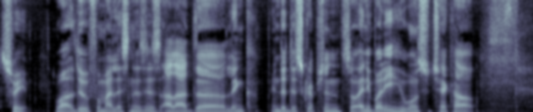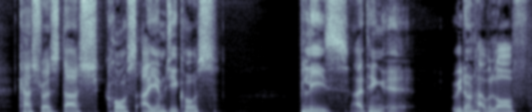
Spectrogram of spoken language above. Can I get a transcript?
Sweet. What i'll do for my listeners is i'll add the link in the description. So anybody who wants to check out Kasra's dash course, IMG course, please. I think it, eh, we don't have a lot of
